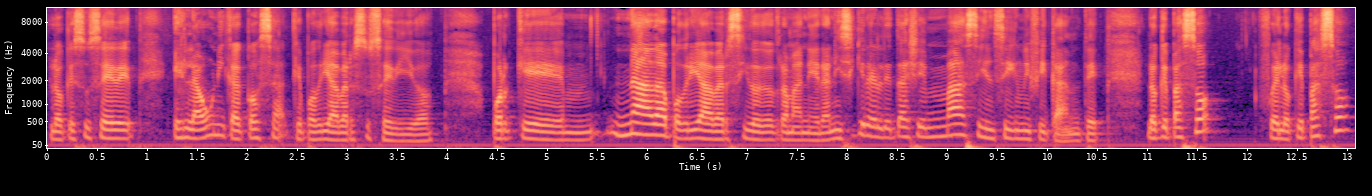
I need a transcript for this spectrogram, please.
lo que sucede es la única cosa que podría haber sucedido. Porque mm, nada podría haber sido de otra manera, ni siquiera el detalle más insignificante. Lo que pasó fue lo que pasó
